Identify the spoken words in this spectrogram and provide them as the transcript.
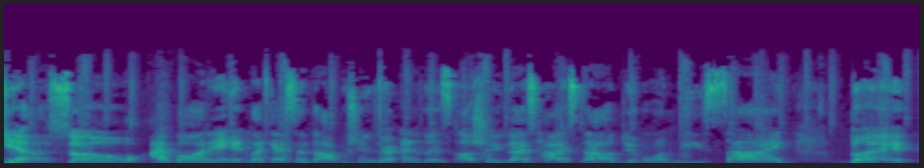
yeah, so I bought it, and like I said, the opportunities are endless. I'll show you guys how I styled it on the side, but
